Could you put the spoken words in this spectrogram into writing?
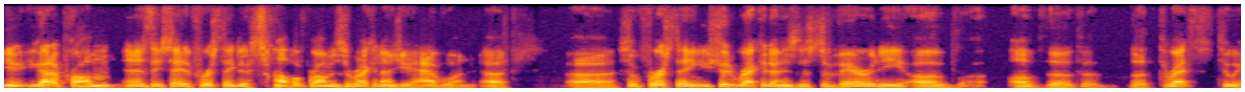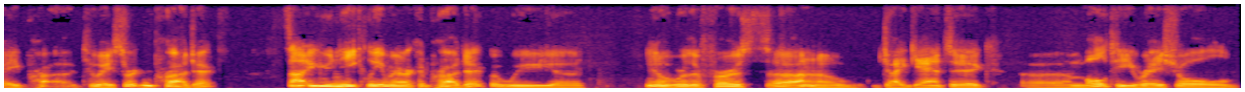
you know, you got a problem, and as they say, the first thing to solve a problem is to recognize you have one. Uh, uh, so first thing, you should recognize the severity of of the the, the threats to a pro- to a certain project. It's not a uniquely American project, but we, uh, you know, we're the first. Uh, I don't know, gigantic, uh, multiracial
